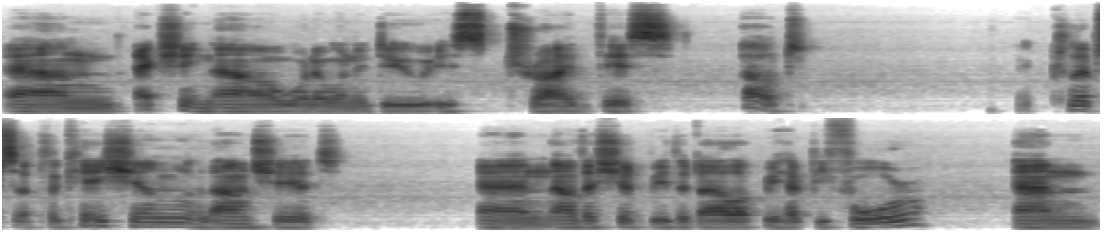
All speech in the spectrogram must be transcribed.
And actually now what I want to do is try this out. Eclipse application, launch it, and now there should be the dialog we had before. And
